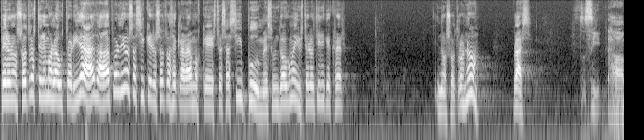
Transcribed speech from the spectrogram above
pero nosotros tenemos la autoridad dada por Dios, así que nosotros declaramos que esto es así, pum, es un dogma y usted lo tiene que creer. Nosotros no. Blas. Sí, ah,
